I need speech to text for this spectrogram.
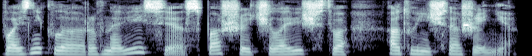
возникло равновесие, спасшее человечество от уничтожения.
